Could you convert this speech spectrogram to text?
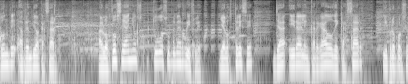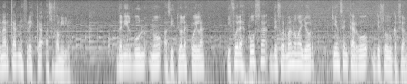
donde aprendió a cazar. A los 12 años tuvo su primer rifle y a los 13 ya era el encargado de cazar y proporcionar carne fresca a su familia. Daniel Boone no asistió a la escuela y fue la esposa de su hermano mayor quien se encargó de su educación.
